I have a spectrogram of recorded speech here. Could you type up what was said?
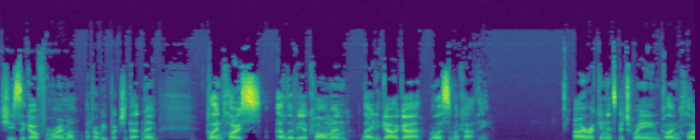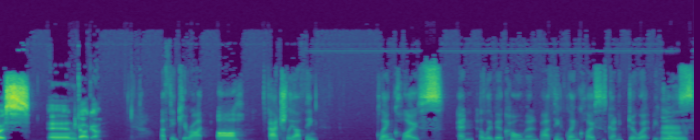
She's the girl from Roma. I probably butchered that name. Glenn Close, Olivia Colman, Lady Gaga, Melissa McCarthy. I reckon it's between Glenn Close and Gaga. I think you're right. Oh, actually, I think Glenn Close and Olivia Colman, but I think Glenn Close is going to do it because,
